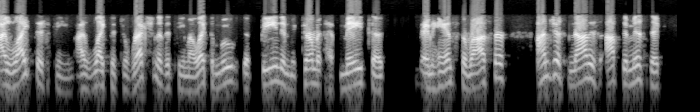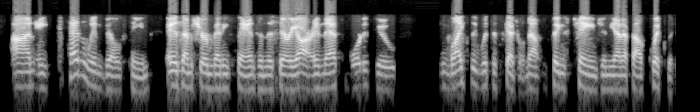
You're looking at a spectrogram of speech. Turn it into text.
I like this team. I like the direction of the team. I like the moves that Beane and McDermott have made to enhance the roster. I'm just not as optimistic on a 10 win Bills team as I'm sure many fans in this area are. And that's more to do likely with the schedule. Now, things change in the NFL quickly,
